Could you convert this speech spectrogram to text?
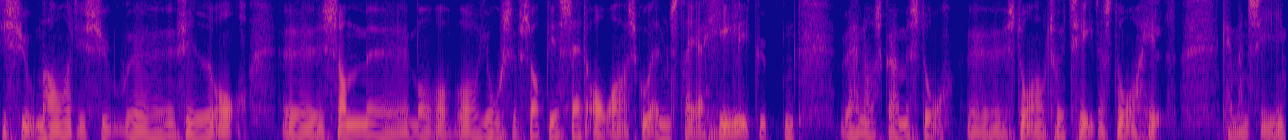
de syv magre, de syv øh, fede år, øh, som, øh, hvor, hvor, hvor Josef så bliver sat over og skulle administrere hele Ægypten, hvad han også gør med stor, øh, stor autoritet og stor held, kan man sige.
